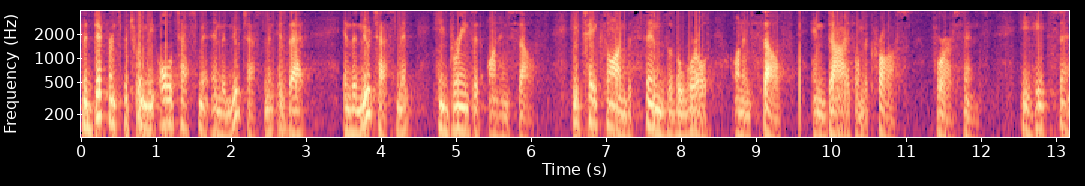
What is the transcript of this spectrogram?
The difference between the Old Testament and the New Testament is that in the New Testament, he brings it on himself. He takes on the sins of the world on himself and dies on the cross for our sins. He hates sin.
